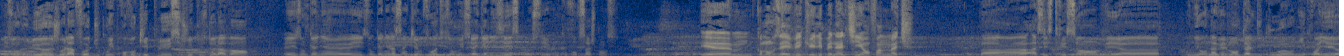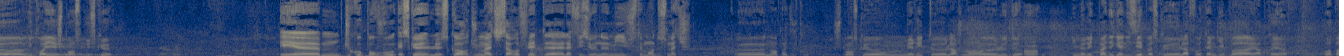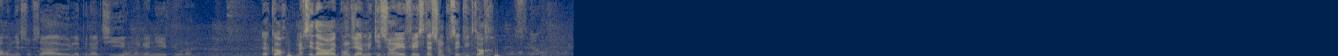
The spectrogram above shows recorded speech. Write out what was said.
Ils ont voulu euh, jouer la faute, du coup ils provoquaient plus, ils jouaient plus de l'avant. Et ils ont, gagné, euh, ils ont gagné la cinquième faute, ils ont réussi à égaliser, c'est beaucoup pour ça je pense. Et comment vous avez vécu les pénalties en fin de match? Bah, assez stressant, mais euh, on, avait le mental, du coup on y croyait, euh, on y croyait je pense, plus que. Et euh, du coup pour vous, est-ce que le score du match, ça reflète la physionomie justement de ce match? Non, pas du tout. Je pense qu'on mérite largement le 2-1. Il ne mérite pas d'égaliser parce que la faute, elle n'y est pas. Et après, on va pas revenir sur ça. les pénalties, on a gagné et puis voilà. D'accord. Merci d'avoir répondu à mes questions et félicitations pour cette victoire.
